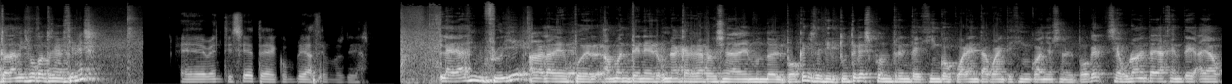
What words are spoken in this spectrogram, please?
¿tú ahora mismo cuántos años tienes? 27 cumplí hace unos días. ¿La edad influye a la hora de poder mantener una carrera profesional en el mundo del póker? Es decir, tú te ves con 35, 40, 45 años en el póker. Seguramente haya gente, haya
